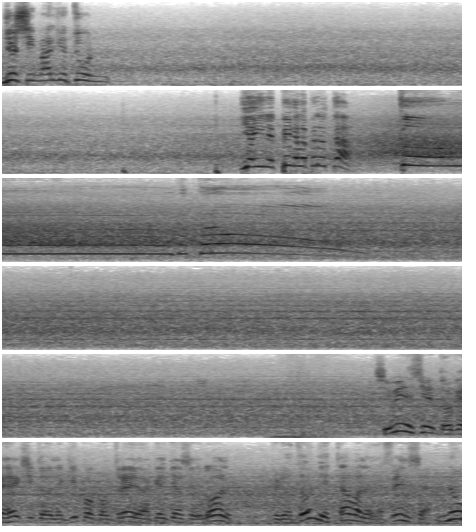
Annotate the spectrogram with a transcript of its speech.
Yoshimar Yotun. Y ahí le pega la pelota. ¡Gol! ¡De Perón! Si bien es cierto que es éxito del equipo contrario aquel que hace el gol, pero ¿dónde estaba la defensa? No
